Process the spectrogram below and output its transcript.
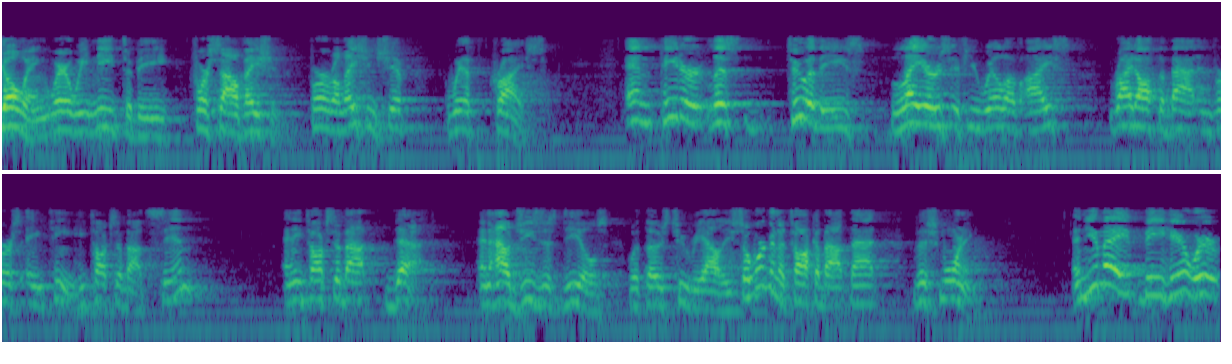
going where we need to be for salvation, for a relationship with Christ. And Peter lists two of these layers, if you will, of ice right off the bat in verse 18. He talks about sin and he talks about death and how Jesus deals with those two realities. So we're going to talk about that this morning. And you may be here, we're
